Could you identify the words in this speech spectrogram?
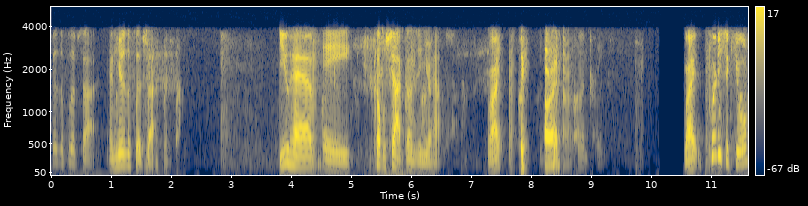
Here's the flip side, and here's the flip side. You have a couple shotguns in your house, right? All right. Right? Pretty secure.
